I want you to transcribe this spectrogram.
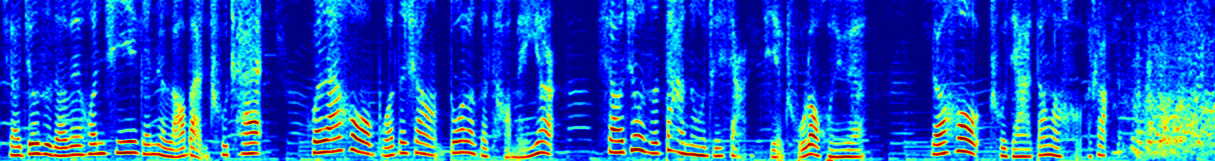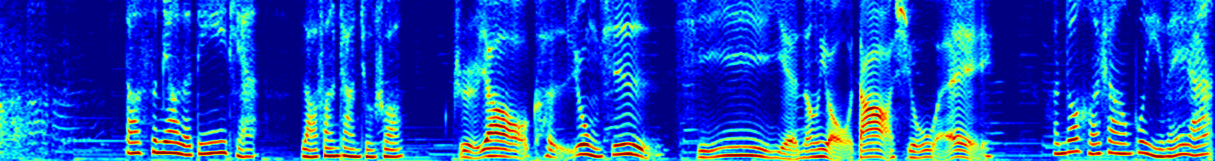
小舅子的未婚妻跟着老板出差。回来后脖子上多了个草莓印儿，小舅子大怒之下解除了婚约，然后出家当了和尚。到寺庙的第一天，老方丈就说：“只要肯用心，洗也能有大修为。”很多和尚不以为然，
